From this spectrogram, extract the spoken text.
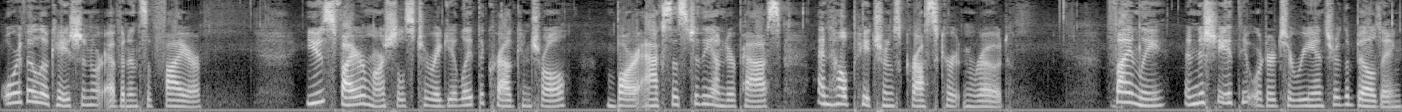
or the location or evidence of fire. Use fire marshals to regulate the crowd control, bar access to the underpass, and help patrons cross Curtin Road. Finally, initiate the order to re-enter the building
